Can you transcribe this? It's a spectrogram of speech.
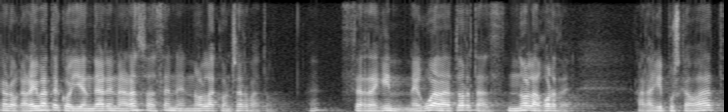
karo, garai bateko jendearen arazoa zen eh, nola konservatu. Eh? Zer egin, negua datortaz, nola gorde. Aragi puska bat,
